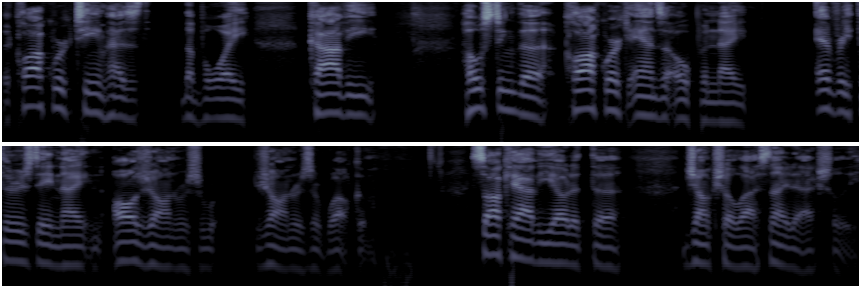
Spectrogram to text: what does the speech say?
The Clockwork team has the boy Kavi hosting the Clockwork Anza Open Night every Thursday night, and all genres genres are welcome. Saw Kavi out at the Junk Show last night, actually.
